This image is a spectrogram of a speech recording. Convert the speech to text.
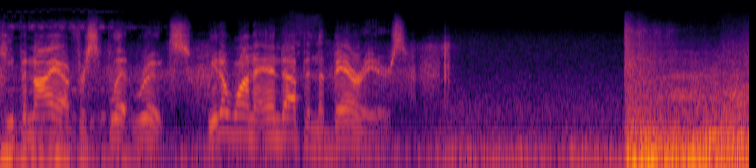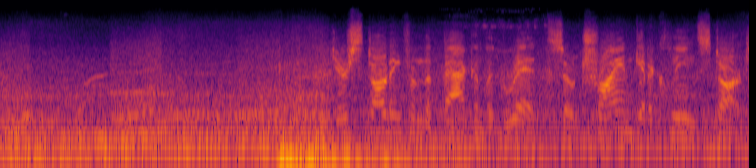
keep an eye out for split routes. We don't want to end up in the barriers. You're starting from the back of the grid, so try and get a clean start.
